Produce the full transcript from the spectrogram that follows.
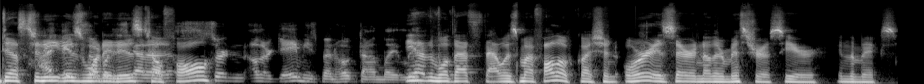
Destiny is what it is somebody's till fall. Certain other game he's been hooked on lately. Yeah, well, that's that was my follow up question. Or is there another mistress here in the mix?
